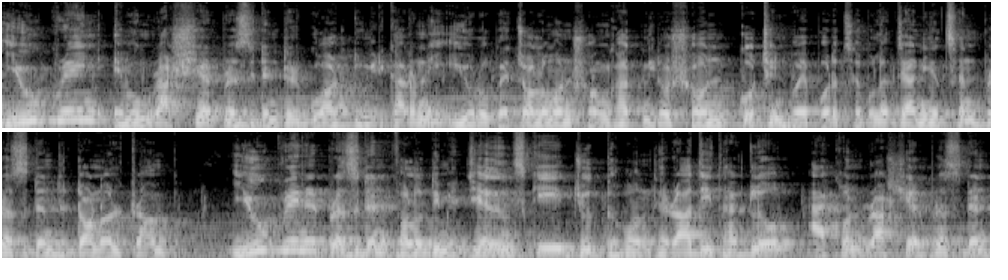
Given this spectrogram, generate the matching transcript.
ইউক্রেন এবং রাশিয়ার প্রেসিডেন্টের গোয়ারতুমির কারণে ইউরোপে চলমান সংঘাত নিরসন কঠিন হয়ে পড়েছে বলে জানিয়েছেন প্রেসিডেন্ট ডোনাল্ড ট্রাম্প। ইউক্রেনের প্রেসিডেন্ট ভলোদিমির জেলেন্সকি যুদ্ধবন্ধে রাজি থাকলেও এখন রাশিয়ার প্রেসিডেন্ট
